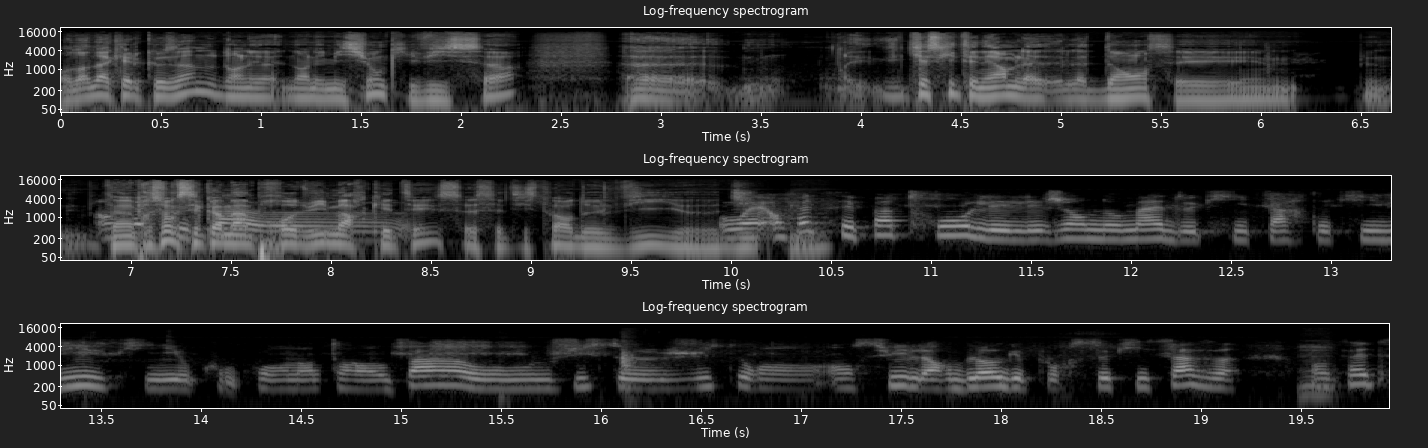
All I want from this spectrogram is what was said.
On en a quelques-uns nous dans l'émission qui visent ça. Euh, Qu'est-ce qui t'énerve là- là-dedans? C'est T'as l'impression que c'est comme un produit euh, marketé, cette histoire de vie. euh, Ouais, en fait, c'est pas trop les, les gens nomades qui partent et qui vivent, qui qu'on n'entend pas, ou juste juste on, on suit leur blog pour ceux qui savent. Mm. En fait,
